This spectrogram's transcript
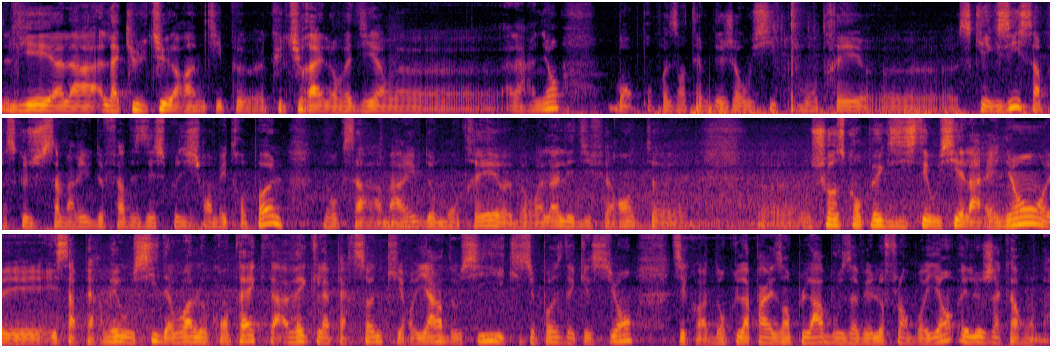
liés à la, culture, un petit peu culturelle, on va dire, euh, à la Réunion. Bon, pour présenter déjà aussi, pour montrer euh, ce qui existe, hein, parce que ça m'arrive de faire des expositions en métropole, donc ça m'arrive de montrer euh, ben voilà, les différentes euh, euh, choses qu'on peut exister aussi à la Réunion, et, et ça permet aussi d'avoir le contact avec la personne qui regarde aussi et qui se pose des questions. C'est quoi? Donc là, par exemple, l'arbre, vous avez le flamboyant et le jacaranda.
